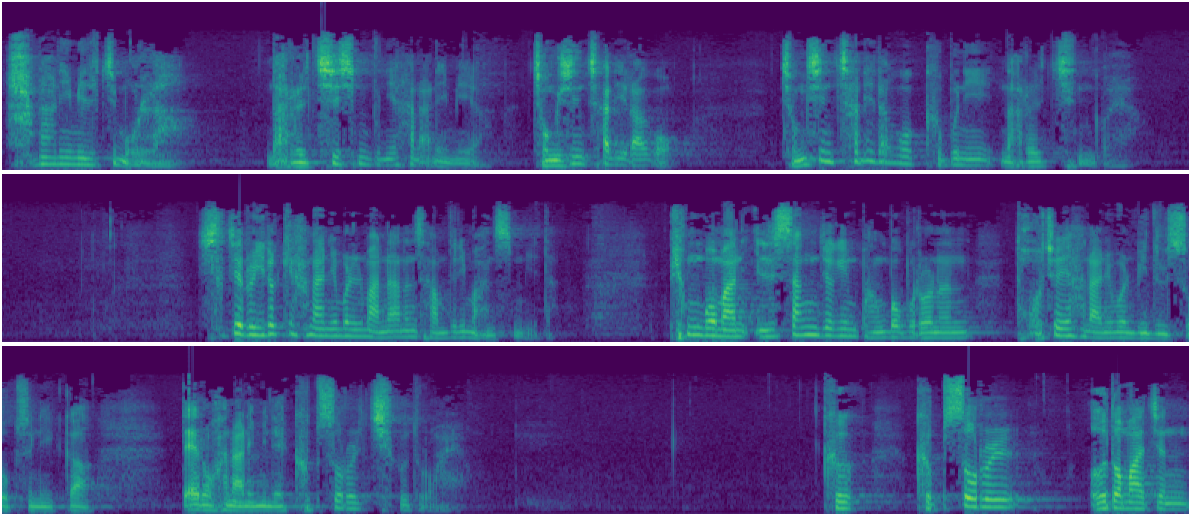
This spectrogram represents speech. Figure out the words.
하나님일지 몰라. 나를 치신 분이 하나님이야. 정신 차리라고 정신 차리라고 그분이 나를 친 거야. 실제로 이렇게 하나님을 만나는 사람들이 많습니다. 평범한 일상적인 방법으로는 도저히 하나님을 믿을 수 없으니까 때로 하나님이 내 급소를 치고 들어와요. 그 급소를 얻어맞은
